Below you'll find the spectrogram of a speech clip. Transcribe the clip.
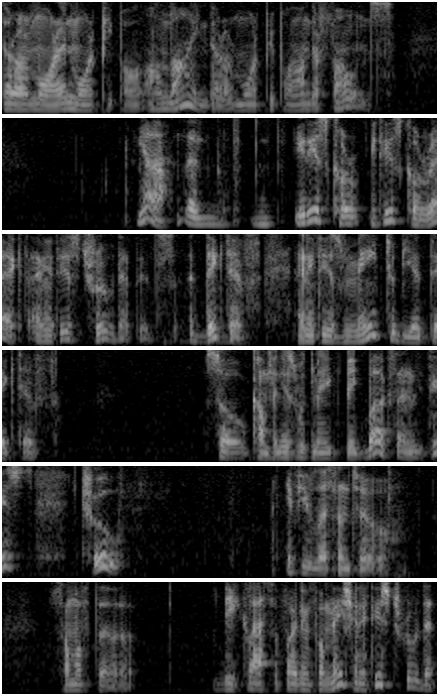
there are more and more people online there are more people on their phones yeah it is cor- it is correct and it is true that it's addictive and it is made to be addictive. So companies would make big bucks and it is true. If you listen to some of the declassified information, it is true that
